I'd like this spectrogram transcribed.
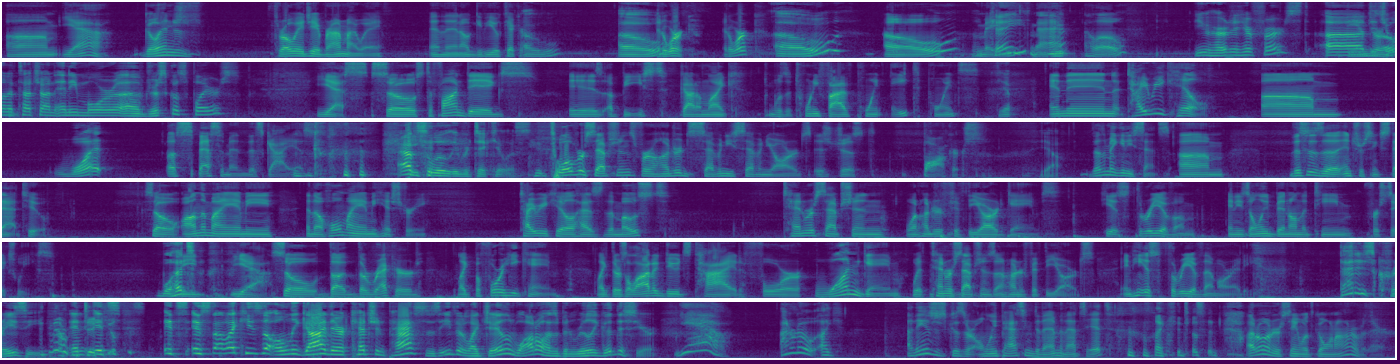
Um, yeah, go ahead and just throw AJ Brown my way, and then I'll give you a kicker. Oh, oh, It'll work. It'll work. oh. Oh, maybe Okay. Matt. Hello. You heard it here first. Uh, did you want to touch on any more of Driscoll's players? Yes. So Stefon Diggs is a beast. Got him like was it twenty five point eight points. Yep. And then Tyreek Hill. Um what a specimen this guy is. Absolutely ridiculous. 12 receptions for 177 yards is just bonkers. Yeah. Doesn't make any sense. Um this is an interesting stat too. So on the Miami in the whole Miami history, Tyreek Hill has the most 10 reception, 150 yard games. He has three of them, and he's only been on the team for six weeks. What? The- yeah. So the the record like before he came, like there's a lot of dudes tied for one game with 10 receptions and 150 yards, and he has three of them already. That is crazy. and it's it's it's not like he's the only guy there catching passes either. Like Jaylen Waddle has been really good this year. Yeah, I don't know. Like, I think it's just because they're only passing to them, and that's it. like, it doesn't. I don't understand what's going on over there.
